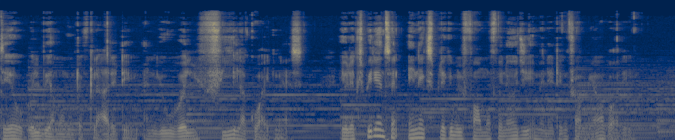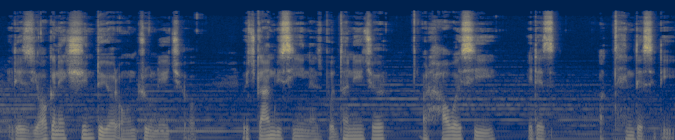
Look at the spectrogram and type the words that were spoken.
there will be a moment of clarity and you will feel a quietness. You'll experience an inexplicable form of energy emanating from your body. It is your connection to your own true nature, which can be seen as Buddha nature or how I see it as authenticity,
